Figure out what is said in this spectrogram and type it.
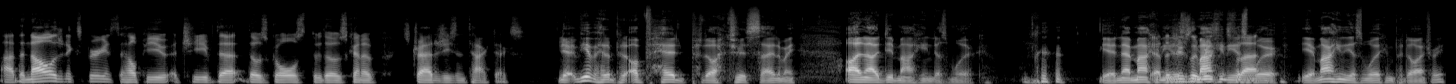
uh, the knowledge and experience to help you achieve that those goals through those kind of strategies and tactics. Yeah, have you ever had? A, I've had podiatrists say to me, "Oh no, I did marketing doesn't work." yeah, no marketing. Yeah, does, marketing doesn't work. Yeah, marketing doesn't work in podiatry,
